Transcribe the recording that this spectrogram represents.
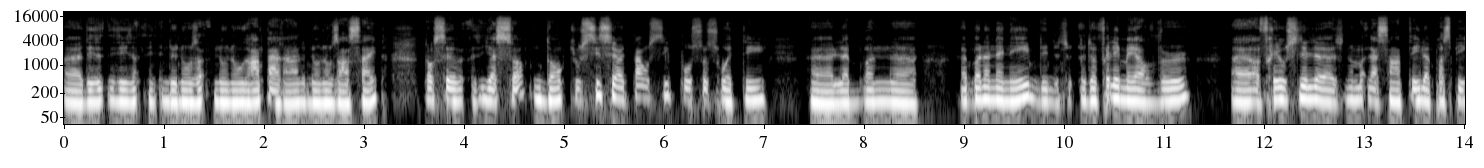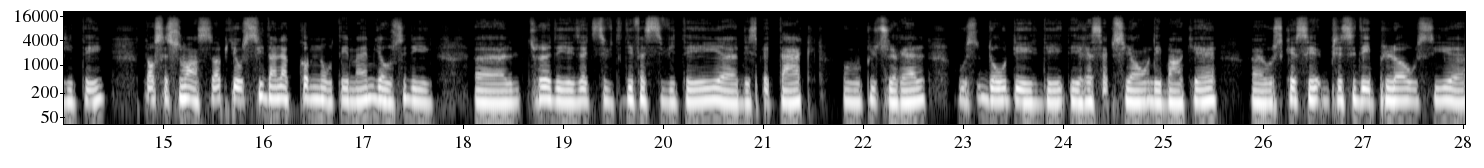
des, des- de nos, nos, nos grands-parents, de nos, ancêtres. Donc c'est il y a ça. Donc aussi c'est un temps aussi pour se souhaiter la bonne la bonne année, de- d'offrir les meilleurs vœux, euh, offrir aussi la santé, la prospérité. Donc c'est souvent ça. Puis aussi dans la communauté même, il y a aussi des euh, des activités, des festivités, euh, des spectacles ou culturels, ou d'autres des, des, des réceptions, des banquets, euh, où ce que c'est puis c'est des plats aussi, euh,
